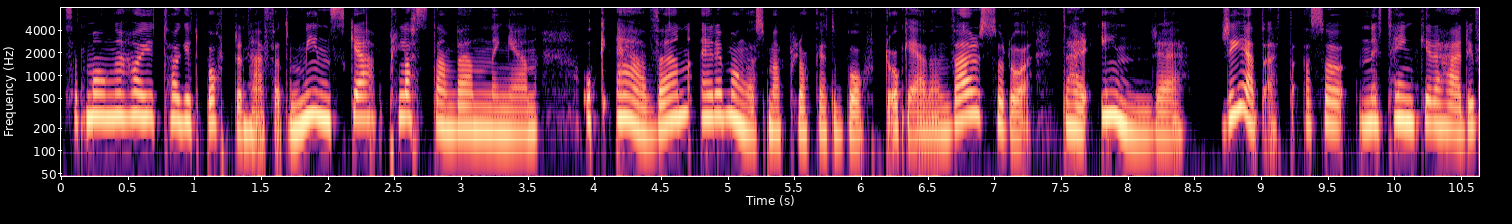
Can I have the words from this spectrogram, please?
Så att många har ju tagit bort den här för att minska plastanvändningen. Och även är det många som har plockat bort, och även Verso då, det här inre redet. Alltså, ni tänker det här, det,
